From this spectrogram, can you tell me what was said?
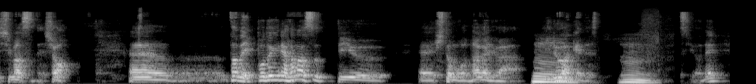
しますでしょう。えーただ一方的に話すっていうえー人も中にはいるわけです。うん。ですよね。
